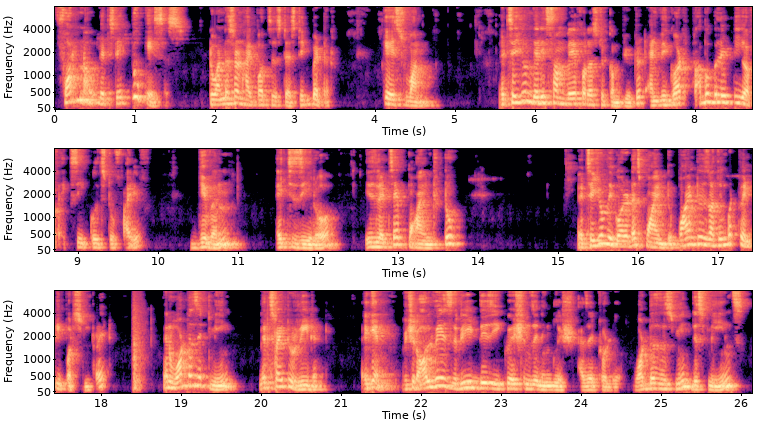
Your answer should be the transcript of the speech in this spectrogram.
For now, let's take two cases to understand hypothesis testing better. Case 1. Let's assume there is some way for us to compute it and we got probability of x equals to 5 given h0 is let's say 0.2. Let's assume we got it as 0.2. 0.2 is nothing but 20%, right? Then what does it mean? Let's try to read it. Again, we should always read these equations in English as I told you. What does this mean? This means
